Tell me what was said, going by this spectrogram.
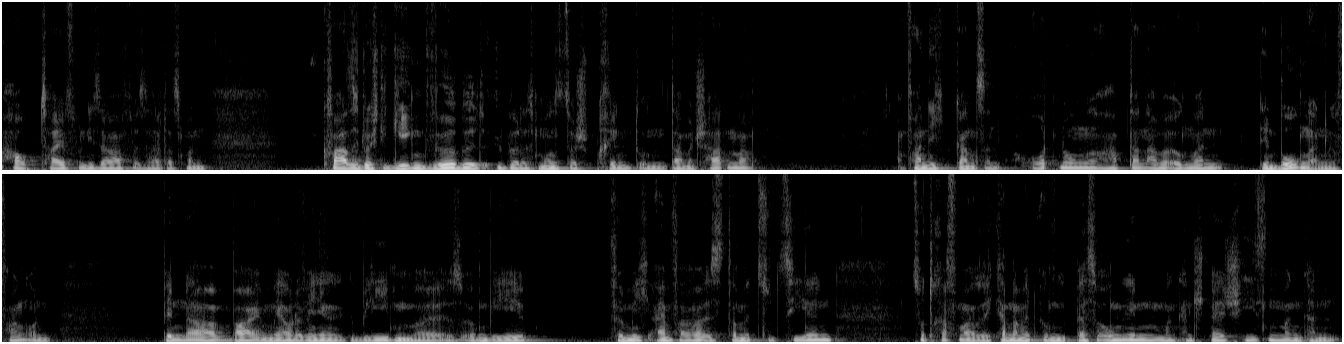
Hauptteil von dieser Waffe ist halt, dass man quasi durch die Gegend wirbelt, über das Monster springt und damit Schaden macht. Fand ich ganz in Ordnung, habe dann aber irgendwann den Bogen angefangen und bin dabei mehr oder weniger geblieben, weil es irgendwie für mich einfacher ist, damit zu zielen, zu treffen. Also ich kann damit irgendwie besser umgehen, man kann schnell schießen, man kann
